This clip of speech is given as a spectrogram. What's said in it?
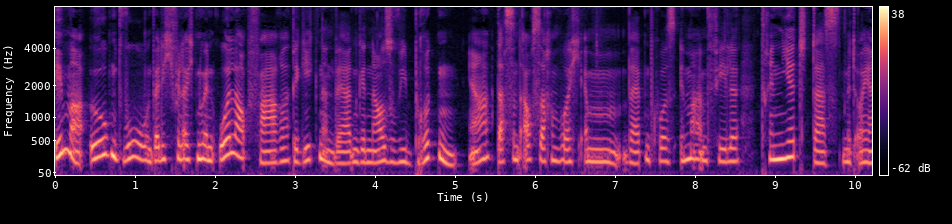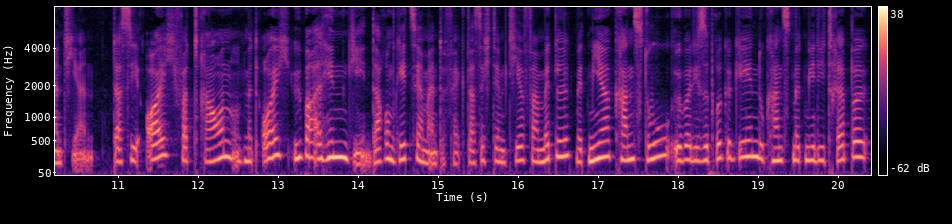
immer irgendwo und wenn ich vielleicht nur in Urlaub fahre, begegnen werden, genauso wie Brücken. Ja, das sind auch Sachen, wo ich im Welpenkurs immer empfehle, trainiert das mit euren Tieren dass sie euch vertrauen und mit euch überall hingehen. Darum geht es ja im Endeffekt, dass ich dem Tier vermittel, mit mir kannst du über diese Brücke gehen, du kannst mit mir die Treppe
